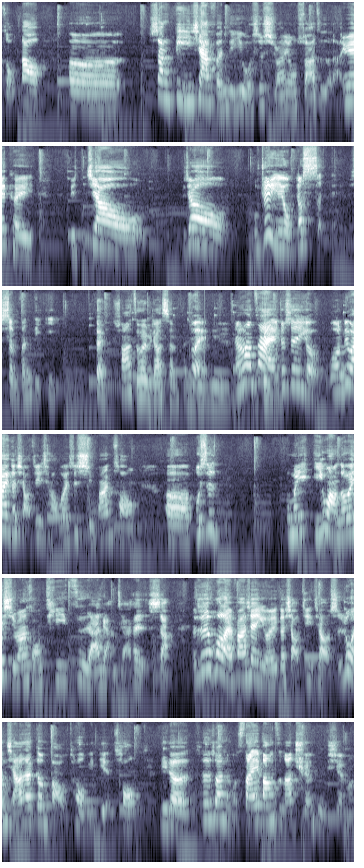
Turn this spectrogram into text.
走到呃上第一下粉底液，我是喜欢用刷子的啦，因为可以比较比较，我觉得也有比较省欸省粉底液。对，刷子会比较省粉底液。然后再来就是有我另外一个小技巧，我也是喜欢从呃不是我们以往都会喜欢从 T 字啊两颊开始上，可是后来发现有一个小技巧是，如果你想要再更薄透一点，从你的这算什么腮帮子吗？颧骨线吗？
